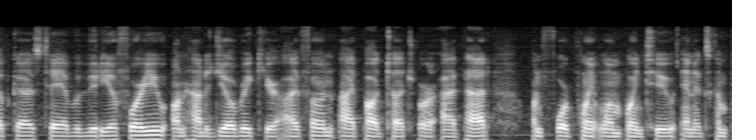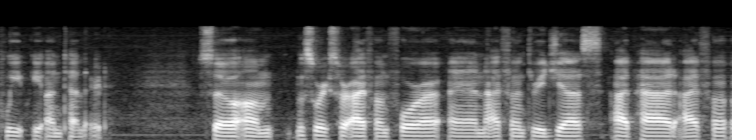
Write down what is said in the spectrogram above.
up guys, today I have a video for you on how to jailbreak your iPhone, iPod Touch, or iPad on 4.1.2 and it's completely untethered. So um, this works for iPhone 4 and iPhone 3GS, iPad, iPhone,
